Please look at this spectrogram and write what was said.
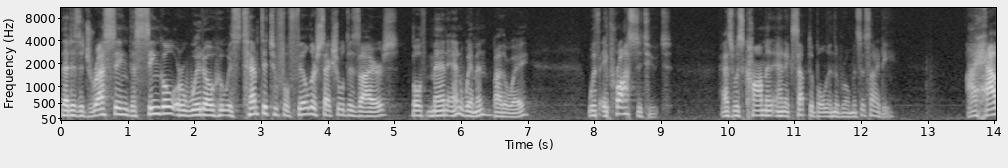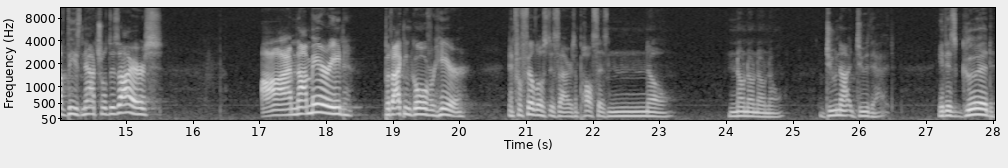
that is addressing the single or widow who is tempted to fulfill their sexual desires, both men and women, by the way, with a prostitute, as was common and acceptable in the Roman society. I have these natural desires. I'm not married, but I can go over here and fulfill those desires. And Paul says, No, no, no, no, no. Do not do that. It is good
